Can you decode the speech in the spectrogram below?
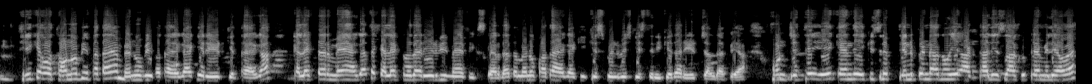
ਠੀਕ ਹੈ, ਉਹ ਤੁਹਾਨੂੰ ਵੀ ਪਤਾ ਹੈ, ਮੈਨੂੰ ਵੀ ਪਤਾ ਹੈਗਾ ਕਿ ਰੇਟ ਕਿੰਨਾ ਹੈਗਾ। ਕਲੈਕਟਰ ਮੈਂ ਹੈਗਾ ਤਾਂ ਕਲੈਕਟਰ ਦਾ ਰੇਟ ਵੀ ਮੈਂ ਫਿਕਸ ਕਰਦਾ ਤਾਂ ਮੈਨੂੰ ਪਤਾ ਹੈਗਾ ਕਿ ਕਿਸ ਪਿੰਡ ਵਿੱਚ ਕਿਸ ਤਰੀਕੇ ਦਾ ਰੇਟ ਚੱਲਦਾ ਪਿਆ। ਹੁਣ ਜਿੱਥੇ ਇਹ ਕਹਿੰਦੇ ਕਿ ਸਿਰਫ ਤਿੰਨ ਪਿੰਡਾਂ ਨੂੰ ਇਹ 48 ਲੱਖ ਰੁਪਏ ਮਿਲਿਆ ਹੋਇਆ ਹੈ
